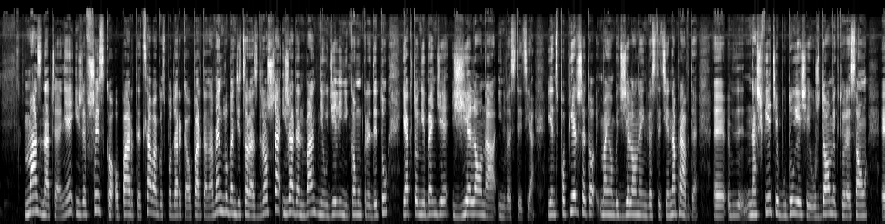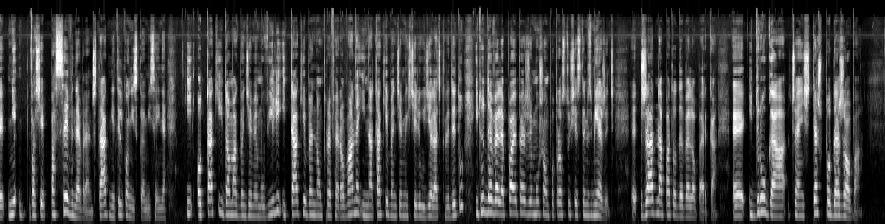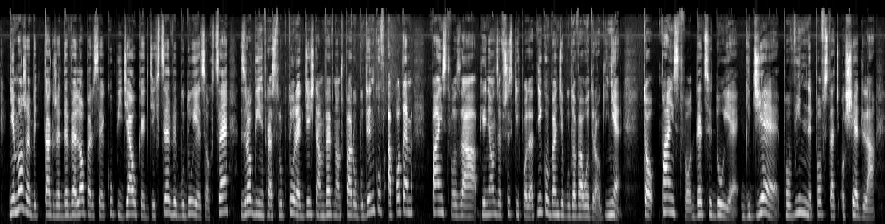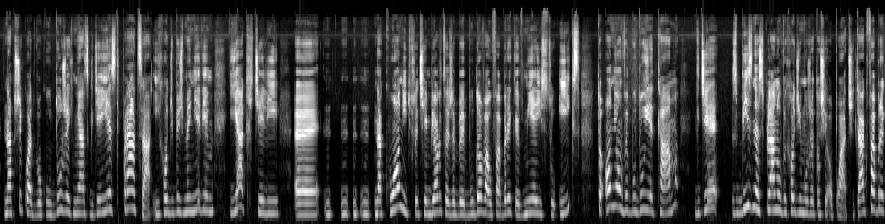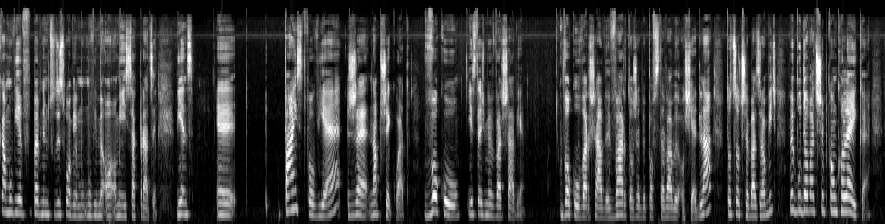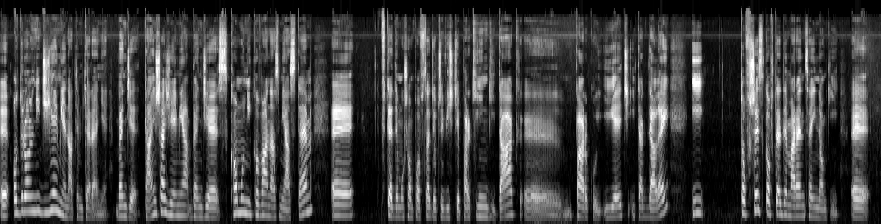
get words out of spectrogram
ma znaczenie i że wszystko oparte, cała gospodarka oparta na węglu będzie coraz droższa i żaden bank nie udzieli nikomu kredytu, jak to nie będzie zielona inwestycja. Więc po pierwsze to mają być zielone inwestycje, naprawdę. E, na świecie buduje się już domy, które są e, nie, właśnie pasywne wręcz, tak? nie tylko niskoemisyjne. I o takich domach będziemy mówili i takie będą preferowane i na takie będziemy chcieli udzielać kredytu. I tu deweloperzy muszą po prostu się z tym zmierzyć. E, żadna patodeweloperka. E, I druga część też podażowa. Nie może być tak, że deweloper sobie kupi działkę, gdzie chce, wybuduje co chce, zrobi infrastrukturę gdzieś tam wewnątrz paru budynków, a potem państwo za pieniądze wszystkich podatników będzie budowało drogi. Nie to państwo decyduje, gdzie powinny powstać osiedla, na przykład wokół dużych miast, gdzie jest praca i choćbyśmy nie wiem, jak chcieli e, nakłonić przedsiębiorcę, żeby budował fabrykę w miejscu X, to on ją wybuduje tam, gdzie z biznesplanu wychodzi mu, że to się opłaci. Tak? Fabryka, mówię w pewnym cudzysłowie, mówimy o, o miejscach pracy. Więc e, państwo wie, że na przykład wokół, jesteśmy w Warszawie, wokół Warszawy warto, żeby powstawały osiedla, to co trzeba zrobić? Wybudować szybką kolejkę, e, odrolnić ziemię na tym terenie. Będzie tańsza ziemia, będzie skomunikowana z miastem. E, Wtedy muszą powstać oczywiście parkingi, tak? Parkuj i jedź i tak dalej. I to wszystko wtedy ma ręce i nogi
